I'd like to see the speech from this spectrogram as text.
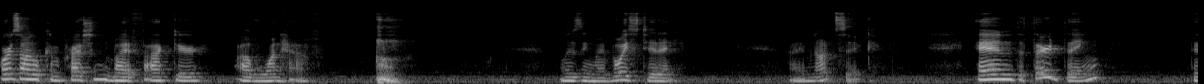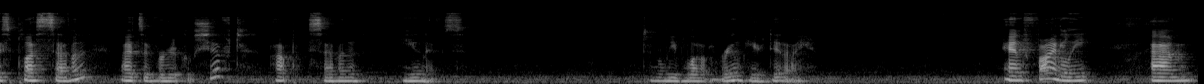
Horizontal compression by a factor of 1 half. losing my voice today. I am not sick. And the third thing, this plus 7, that's a vertical shift up seven units. Didn't leave a lot of room here, did I? And finally, um,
